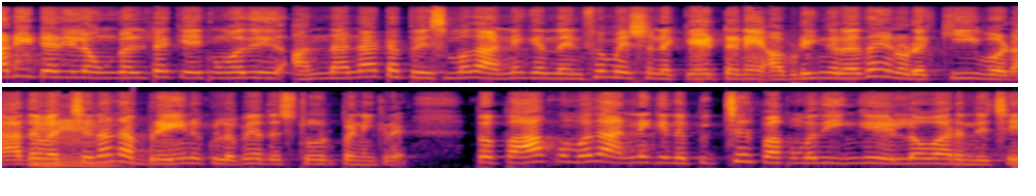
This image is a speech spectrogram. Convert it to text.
ஆடிட்டரியில உங்கள்கிட்ட கேட்கும்போது அந்த அண்ணாட்ட பேசும்போது அன்னைக்கு அந்த இன்ஃபர்மேஷனை கேட்டனே அப்படிங்கறத என்னோட கீவேர்டு அதை வச்சுதான் நான் பிரெயினுக்குள்ள போய் அதை ஸ்டோர் பண்ணிக்கிறேன். இப்ப பார்க்கும்போது அன்னைக்கு இந்த பிக்சர் பார்க்கும்போது இங்க எல்லோவா இருந்துச்சு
